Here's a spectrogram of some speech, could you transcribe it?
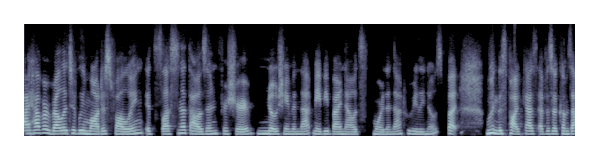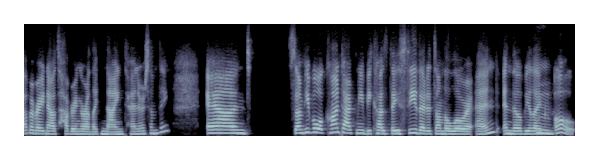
I have a relatively modest following. It's less than a thousand for sure. No shame in that. Maybe by now it's more than that. Who really knows? But when this podcast episode comes out, but right now it's hovering around like nine, 10 or something. And some people will contact me because they see that it's on the lower end and they'll be like, mm. oh,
